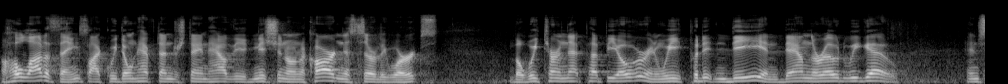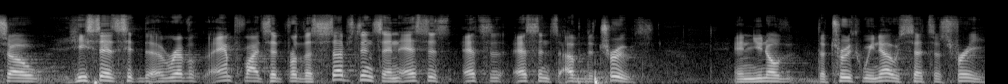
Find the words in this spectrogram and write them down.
a whole lot of things, like we don't have to understand how the ignition on a car necessarily works, but we turn that puppy over and we put it in D and down the road we go. And so he says, Amplified said, for the substance and essence, essence of the truth. And you know, the truth we know sets us free.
